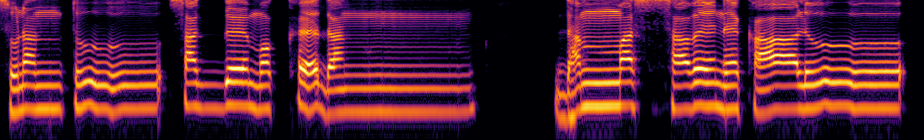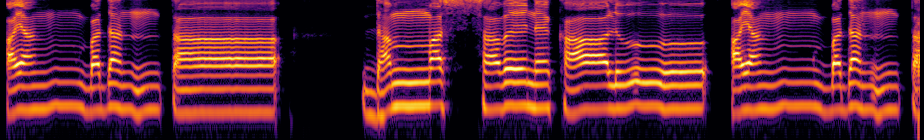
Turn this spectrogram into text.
සුනන්තු සග්ග මොක්ඛදං ධම්මස්සවන කාලු අයං බදන්තා ධම්මස්සවන කාලු අයං බදන්තා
